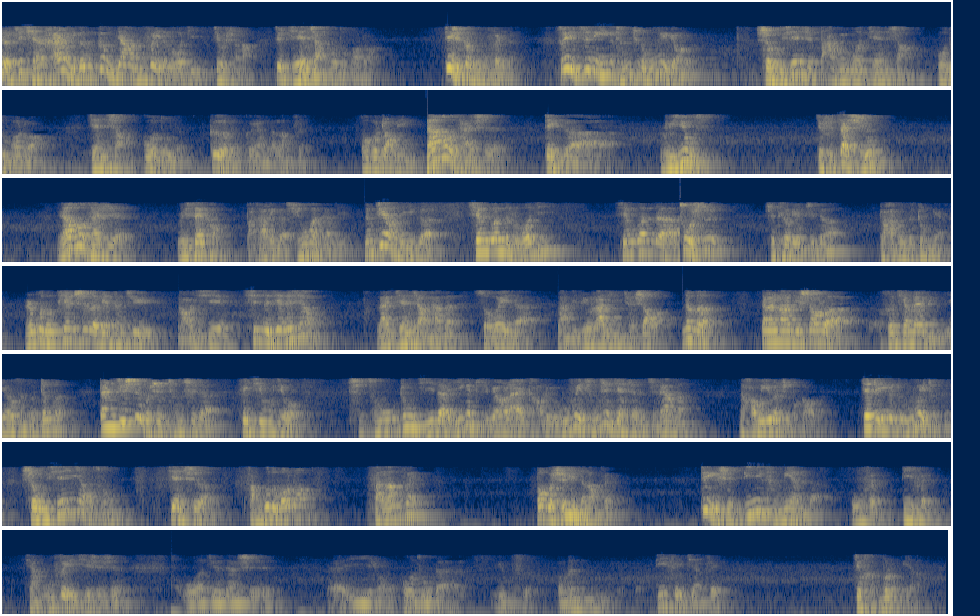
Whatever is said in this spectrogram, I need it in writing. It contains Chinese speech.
这之前还有一个更加无费的逻辑，就是什么？就减少过度包装，这是更无费的。所以制定一个城市的无费标准，首先是大规模减少过度包装，减少过度的各种各样的浪费，包括照明，然后才是这个 reuse，就是再使用，然后才是 recycle，把它这个循环再利用。那么这样的一个相关的逻辑。相关的措施是特别值得抓住的重点，而不能偏失了变成去搞一些新的建设项目，来减少他们所谓的垃圾，比如垃圾你全烧了，那么当然垃圾烧了和填埋比也有很多争论，但是这是不是城市的废弃物就是从终极的一个指标来考虑无废城市建设的质量呢？那毫无疑问是不够的。建设一个无废城市，首先要从建设反过度包装、反浪费，包括食品的浪费，这个是第一层面的无废、低废。讲无废其实是，我觉得是呃一种过度的用词。我们低费减费。就很不容易。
